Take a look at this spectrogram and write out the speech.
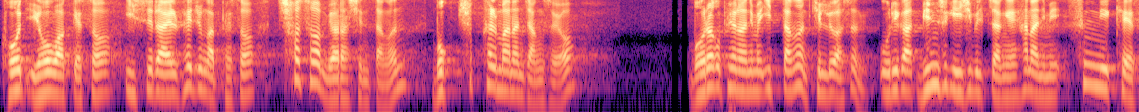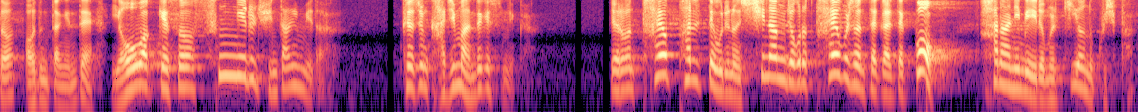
곧 여호와께서 이스라엘 회중 앞에서 쳐서 멸하신 땅은 목축할 만한 장소요. 뭐라고 표현하냐면 이 땅은 길르앗은 우리가 민수기 21장에 하나님이 승리케 해서 얻은 땅인데 여호와께서 승리를 주신 땅입니다. 그래서 좀 가지면 안 되겠습니까? 여러분 타협할 때 우리는 신앙적으로 타협을 선택할 때 꼭 하나님의 이름을 끼워 넣고 싶어 합니다.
